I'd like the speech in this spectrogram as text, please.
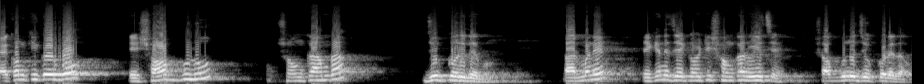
এখন কি করব? এই সবগুলো সংখ্যা আমরা যোগ করে দেব। তার মানে এখানে যে কয়টি সংখ্যা রয়েছে, সবগুলো যোগ করে দাও।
